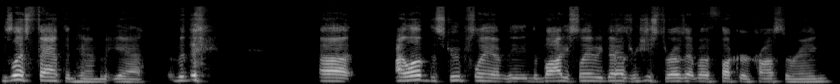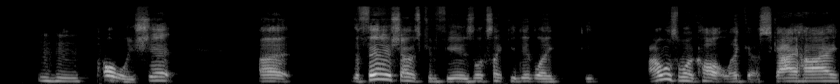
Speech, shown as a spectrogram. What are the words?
He's less fat than him, but yeah. But uh, I love the scoop slam, the, the body slam he does, where he just throws that motherfucker across the ring. Mm-hmm. Holy shit! Uh, the finish, I was confused. Looks like he did like he, I almost want to call it like a sky high.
